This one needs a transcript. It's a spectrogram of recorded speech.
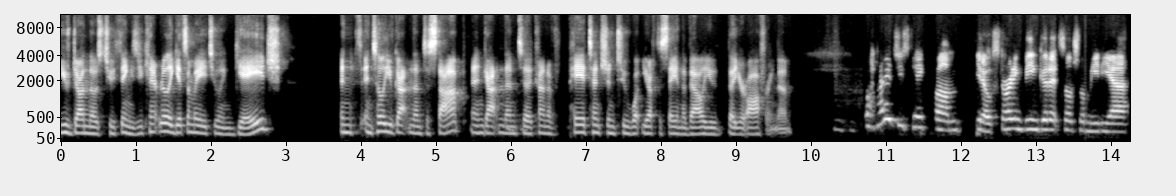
you've done those two things. You can't really get somebody to engage and, until you've gotten them to stop and gotten them to kind of pay attention to what you have to say and the value that you're offering them. Mm-hmm. Well, how did you take from, you know, starting being good at social media,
